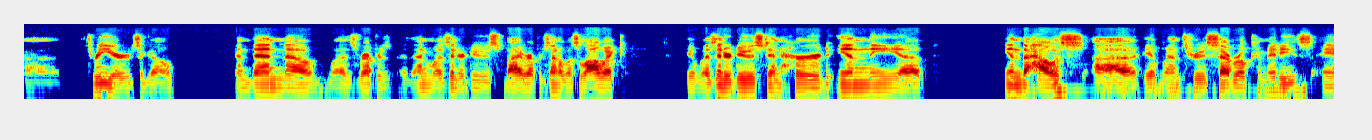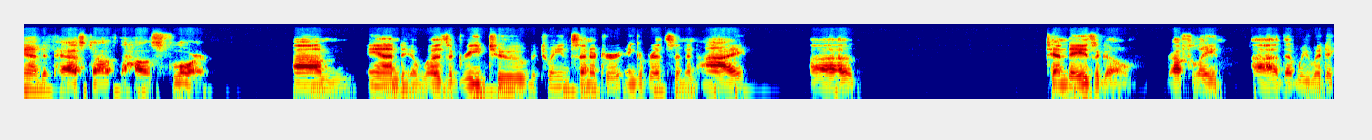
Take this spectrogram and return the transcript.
uh, three years ago, and then uh, was then was introduced by Representative Wazlawik it was introduced and heard in the uh, in the House. Uh, it went through several committees and it passed off the House floor. Um, and it was agreed to between Senator Ingebrigtsen and I uh, 10 days ago, roughly, uh, that we would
